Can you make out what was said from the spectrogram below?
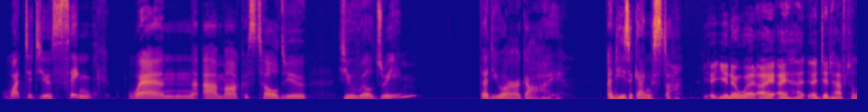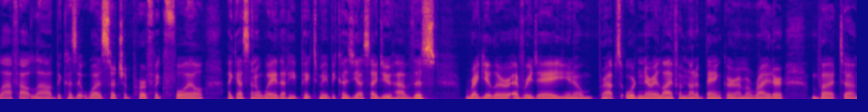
what did you think when uh, Marcus told you you will dream that you are a guy and he's a gangster? You know what? I I, had, I did have to laugh out loud because it was such a perfect foil, I guess, in a way that he picked me. Because yes, I do have this regular, everyday, you know, perhaps ordinary life. I'm not a banker. I'm a writer, but. Uh,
